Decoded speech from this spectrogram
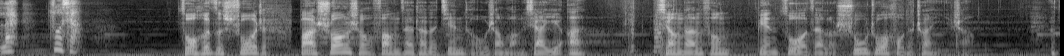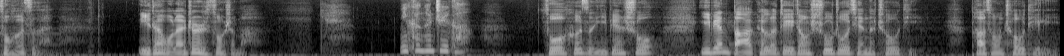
来，坐下。左和子说着，把双手放在他的肩头上，往下一按，向南风便坐在了书桌后的转椅上。左和子，你带我来这儿是做什么？你看看这个。左和子一边说，一边打开了这张书桌前的抽屉。他从抽屉里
